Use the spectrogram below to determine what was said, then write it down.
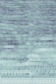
You are.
